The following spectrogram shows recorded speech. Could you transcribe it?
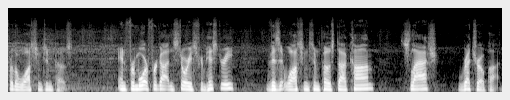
for the Washington Post. And for more forgotten stories from history, visit washingtonpost.com slash retropod.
